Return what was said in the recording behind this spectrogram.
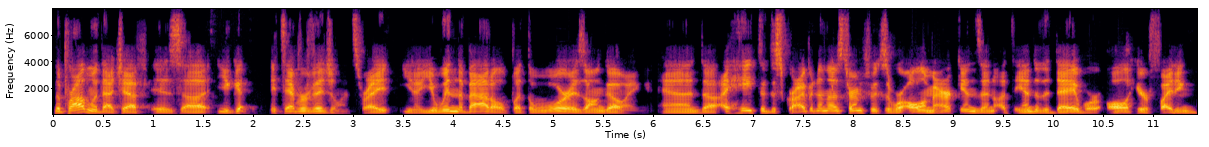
the problem with that, Jeff, is uh, you get it's ever vigilance, right? You know, you win the battle, but the war is ongoing. And uh, I hate to describe it in those terms because we're all Americans. And at the end of the day, we're all here fighting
